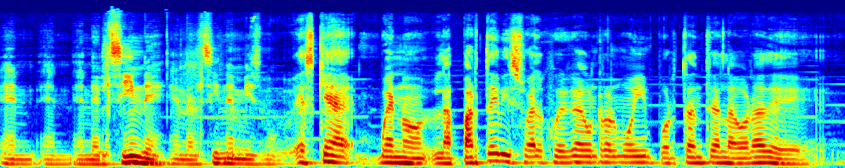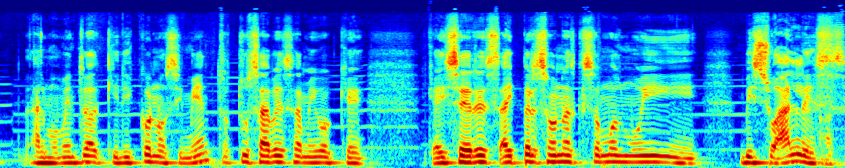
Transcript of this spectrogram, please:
en, en, el cine, en el cine mismo. Es que, bueno, la parte visual juega un rol muy importante a la hora de, al momento de adquirir conocimiento. Tú sabes, amigo, que que hay seres, hay personas que somos muy visuales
